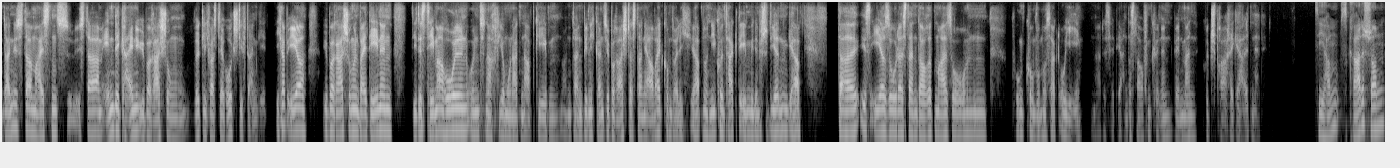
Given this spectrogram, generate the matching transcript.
Und dann ist da meistens, ist da am Ende keine Überraschung, wirklich was der Rotstift angeht. Ich habe eher Überraschungen bei denen, die das Thema holen und nach vier Monaten abgeben. Und dann bin ich ganz überrascht, dass da eine Arbeit kommt, weil ich habe noch nie Kontakt eben mit dem Studierenden gehabt. Da ist eher so, dass dann dort mal so ein Punkt kommt, wo man sagt, oh je, das hätte anders laufen können, wenn man Rücksprache gehalten hätte. Sie haben es gerade schon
